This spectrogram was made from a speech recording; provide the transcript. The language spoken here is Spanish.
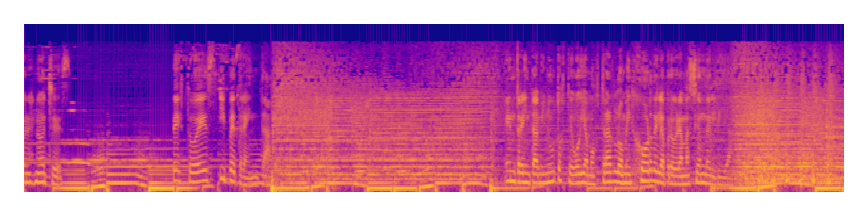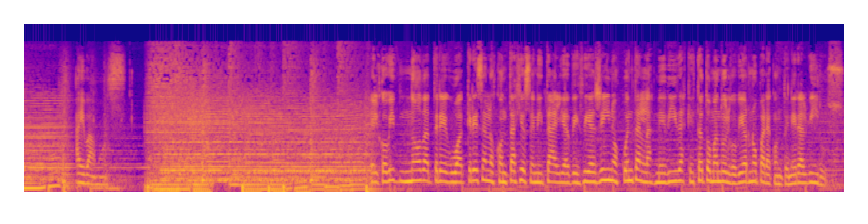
Buenas noches. Esto es IP30. En 30 minutos te voy a mostrar lo mejor de la programación del día. Ahí vamos. El COVID no da tregua, crecen los contagios en Italia. Desde allí nos cuentan las medidas que está tomando el gobierno para contener al virus.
